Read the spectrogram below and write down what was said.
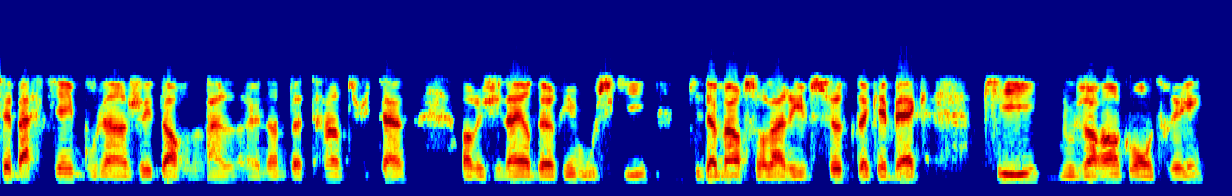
Sébastien Boulanger d'Orval, un homme de 38 ans, originaire de Rimouski, qui demeure sur la rive sud de Québec, qui nous a rencontrés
